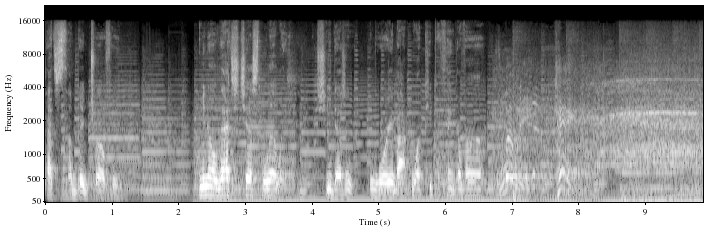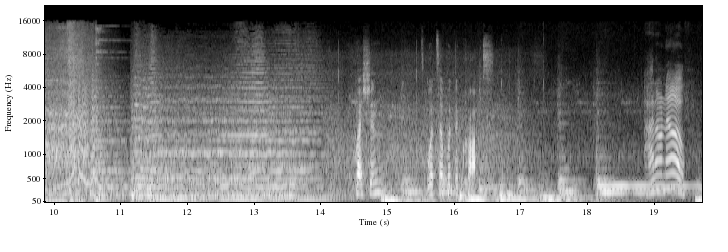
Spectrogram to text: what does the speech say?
That's a big trophy. You know, that's just Lilly. She doesn't worry about what people think of her. Lilly King. Question, what's up with the Crocs?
